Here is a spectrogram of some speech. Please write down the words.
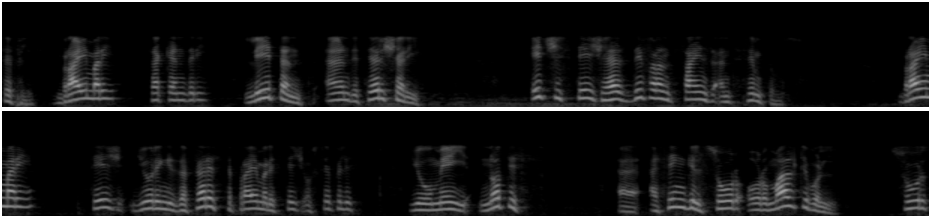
syphilis primary, secondary, latent, and tertiary. Each stage has different signs and symptoms. Primary stage, during the first primary stage of syphilis, you may notice uh, a single sore or multiple sores.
